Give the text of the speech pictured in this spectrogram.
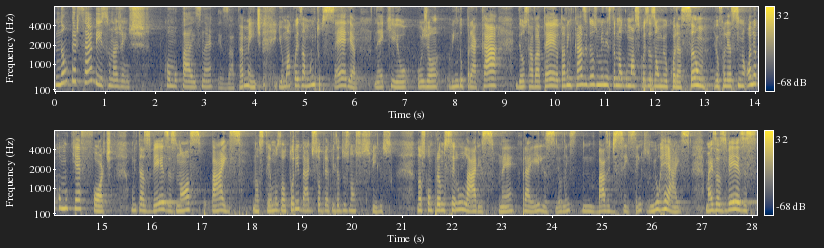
não percebe isso na gente. como pais, né? Exatamente. E uma coisa muito séria, né, que eu hoje eu, vindo para cá, Deus estava até, eu estava em casa e Deus ministrando algumas coisas ao meu coração. Eu falei assim, olha como que é forte. Muitas vezes nós pais, nós temos autoridade sobre a vida dos nossos filhos. Nós compramos celulares, né, para eles, eu nem em base de 600 mil reais, mas às vezes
